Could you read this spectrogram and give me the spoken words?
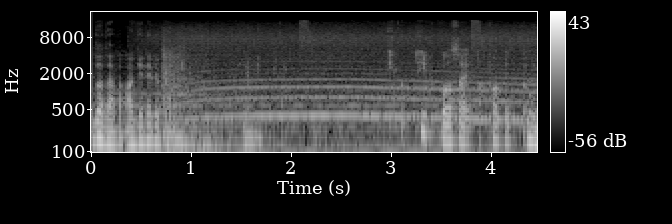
どうだろう？上げれるか1個押さえた、パペット。うん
